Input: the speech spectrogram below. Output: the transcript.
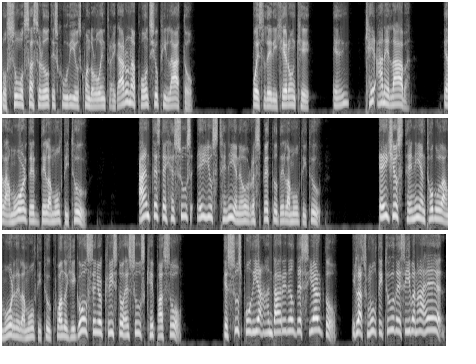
Los sumos sacerdotes judíos cuando lo entregaron a Poncio Pilato, pues le dijeron que, que anhelaban el amor de, de la multitud. Antes de Jesús ellos tenían el respeto de la multitud. Ellos tenían todo el amor de la multitud. Cuando llegó el Señor Cristo Jesús, ¿qué pasó? Jesús podía andar en el desierto y las multitudes iban a él.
